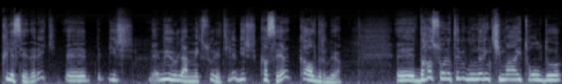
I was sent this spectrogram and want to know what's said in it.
klase ederek e, bir mühürlenmek suretiyle bir kasaya kaldırılıyor. Ee, daha sonra tabii bunların kime ait olduğu,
